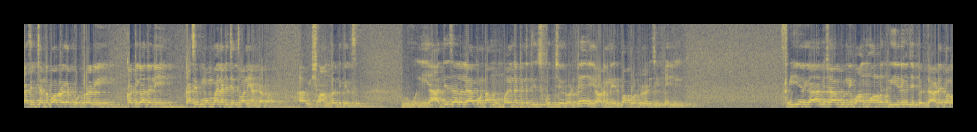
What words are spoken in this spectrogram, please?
కాసేపు చంద్రబాబు నాయుడు గారు కుట్రని కట్టు కాదని కాసేపు ముంబై నటి జత్వాని అంటాడు. ఆ విషయం అందరికీ తెలుసు. నువ్వు నీ ఆదేశాలు లేకుండా ముంబై నటిని తీసుకొచ్చారు అంటే అడగని ఎరిపప్పు అడిగి చెప్పేది. క్లియర్గా విశాల్ గురిని వాంగ్మూలంలో క్లియర్గా చెప్పారు. తాడేపాల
